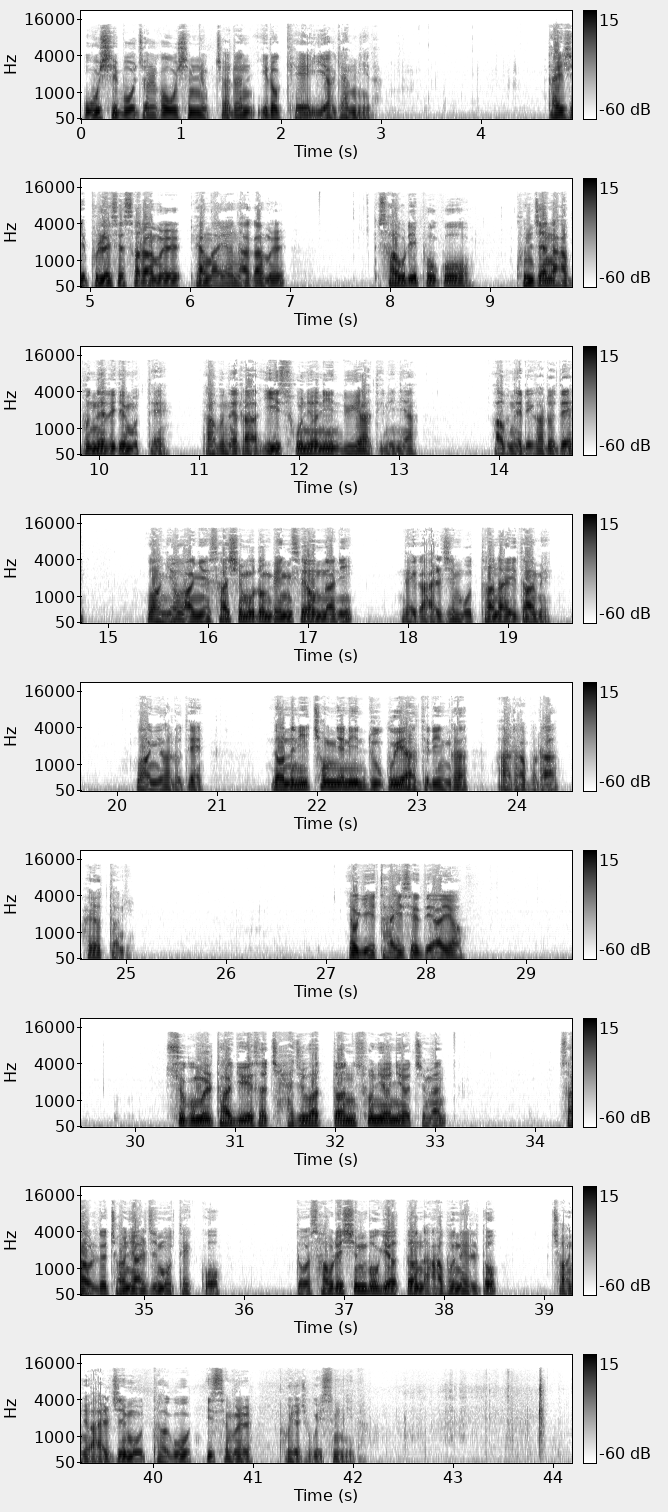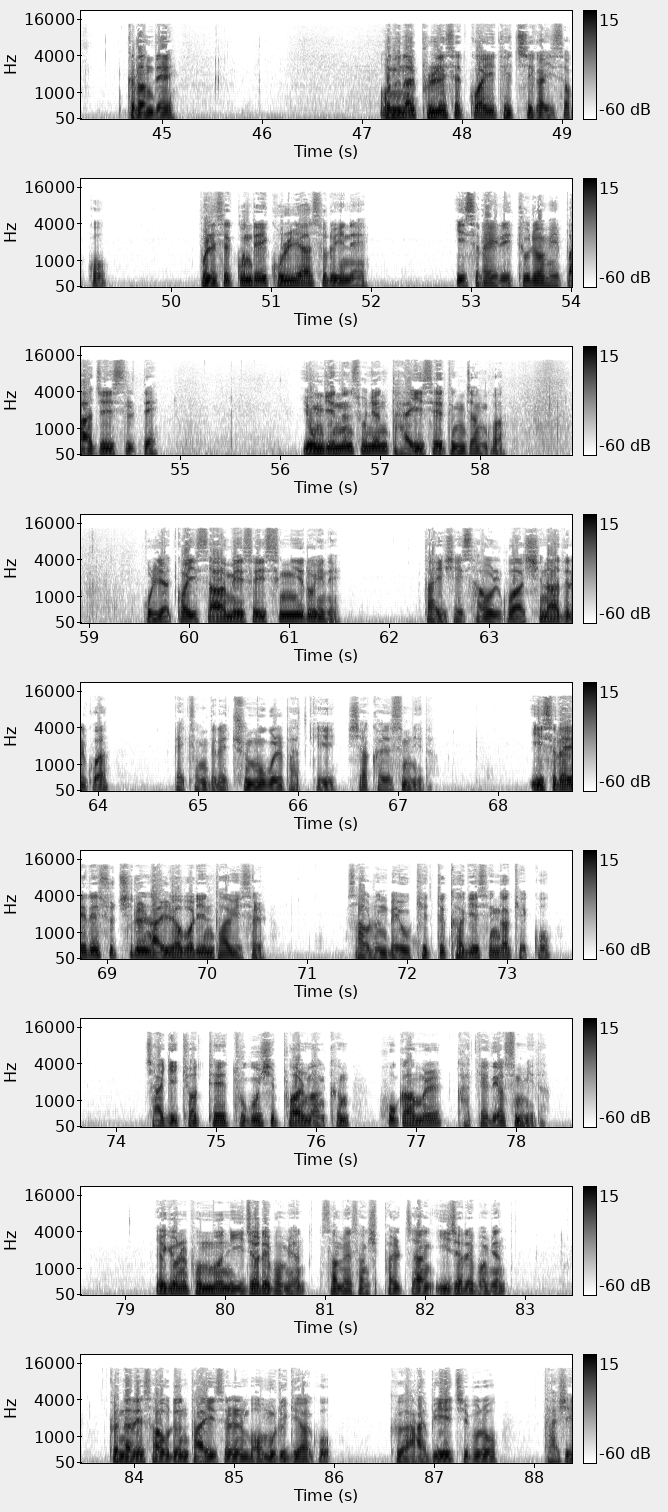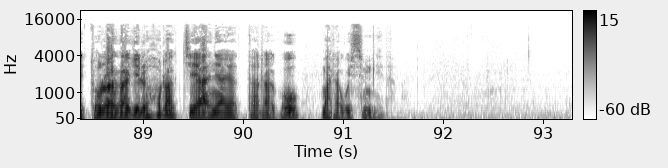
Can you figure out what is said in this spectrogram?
55절과 56절은 이렇게 이야기합니다. 다윗이 블레셋 사람을 향하여 나감을 사울이 보고 군장 아브넬에게 묻되 아브넬아 이 소년이 네 아들이냐 아브넬이 가로되 왕여 왕의 사심으로 맹세없나니 내가 알지 못하나이다 하매 왕이 가로되 너는 이 청년이 누구의 아들인가 알아보라 하였더니 여기 다윗에 대하여 수금을 타기 위해서 자주 왔던 소년이었지만 사울도 전혀 알지 못했고 또 사울의 신복이었던 아브넬도 전혀 알지 못하고 있음을 보여주고 있습니다. 그런데 어느 날 블레셋과의 대치가 있었고 블레셋 군대의 골리앗으로 인해 이스라엘이 두려움이 빠져 있을 때 용기 있는 소년 다윗의 등장과 골리앗과의 싸움에서의 승리로 인해 다윗이 사울과 신하들과 백성들의 주목을 받기 시작하였습니다. 이스라엘의 수치를 날려버린 다윗을 사울은 매우 기특하게 생각했고 자기 곁에 두고 싶어 할 만큼 호감을 갖게 되었습니다. 여기 오늘 본문 2절에 보면 사무상 18장 2절에 보면 그날의 사울은 다윗을 머무르게 하고 그 아비의 집으로 다시 돌아가기를 허락지 아니하였다라고 말하고 있습니다.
